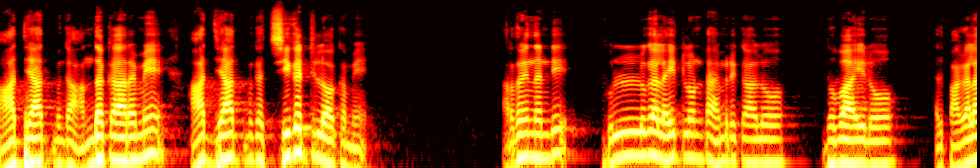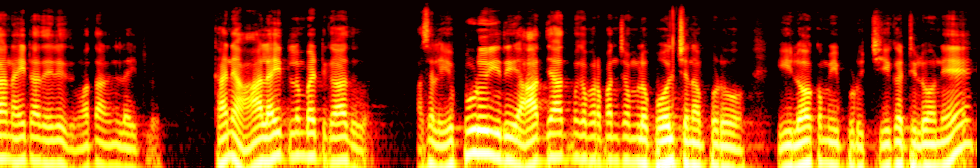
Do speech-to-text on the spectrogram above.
ఆధ్యాత్మిక అంధకారమే ఆధ్యాత్మిక చీకటి లోకమే. అర్థమైందండి? ఫుల్గా లైట్లు ఉంటాయి అమెరికాలో దుబాయ్లో. అది పగలా నైట్ అది తెలియదు మొత్తం అన్ని లైట్లు. కానీ ఆ లైట్లను బట్టి కాదు. అసలు ఎప్పుడు ఇది ఆధ్యాత్మిక ప్రపంచంలో పోల్చినప్పుడు ఈ లోకం ఇప్పుడు చీకటిలోనే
